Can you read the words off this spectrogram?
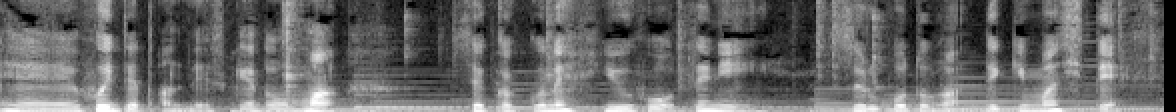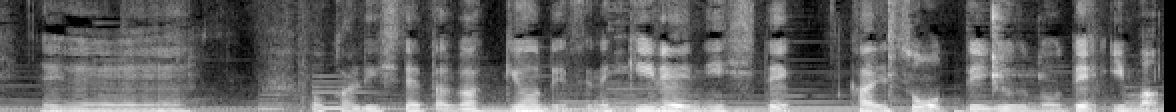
えー、吹いてたんですけど、まあ、せっかくね、UFO を手にすることができまして、えー、お借りしてた楽器をですね、綺麗にして返そうっていうので、今、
